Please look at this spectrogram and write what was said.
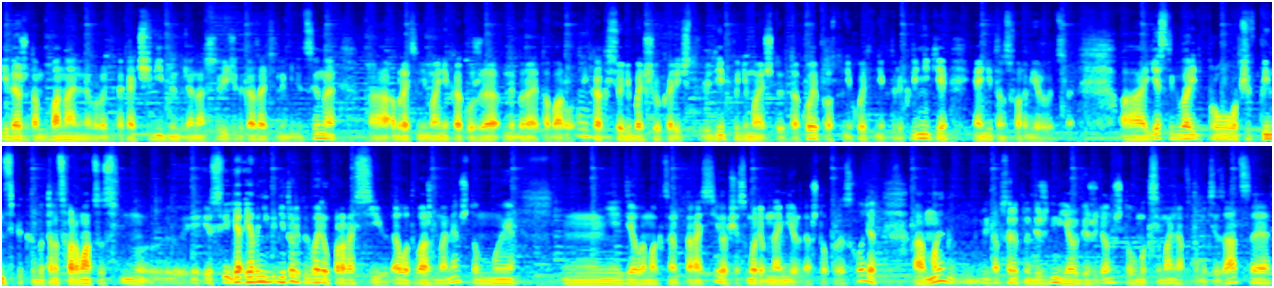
и даже там банальная, вроде такая очевидная для нас вещь доказательная медицина, э, обратите внимание, как уже набирает оборот, uh-huh. и как сегодня большое количество людей понимает, что это такое, просто не ходят в некоторые клиники, и они трансформируются. А если говорить про вообще, в принципе, как бы трансформацию, ну, э, я, я бы не, не только говорил про Россию, да, вот важный момент, что мы не делаем акцент на Россию, вообще смотрим на мир, да, что происходит, а мы абсолютно убеждены, я убежден, что в максимальной автоматизации,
